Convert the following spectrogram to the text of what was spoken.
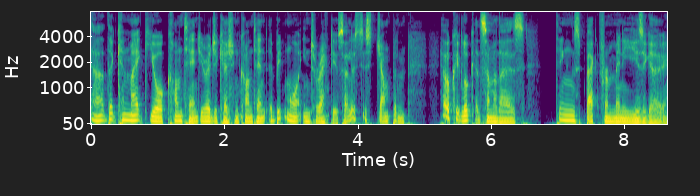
uh, that can make your content, your education content, a bit more interactive. So let's just jump and have a quick look at some of those things back from many years ago.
